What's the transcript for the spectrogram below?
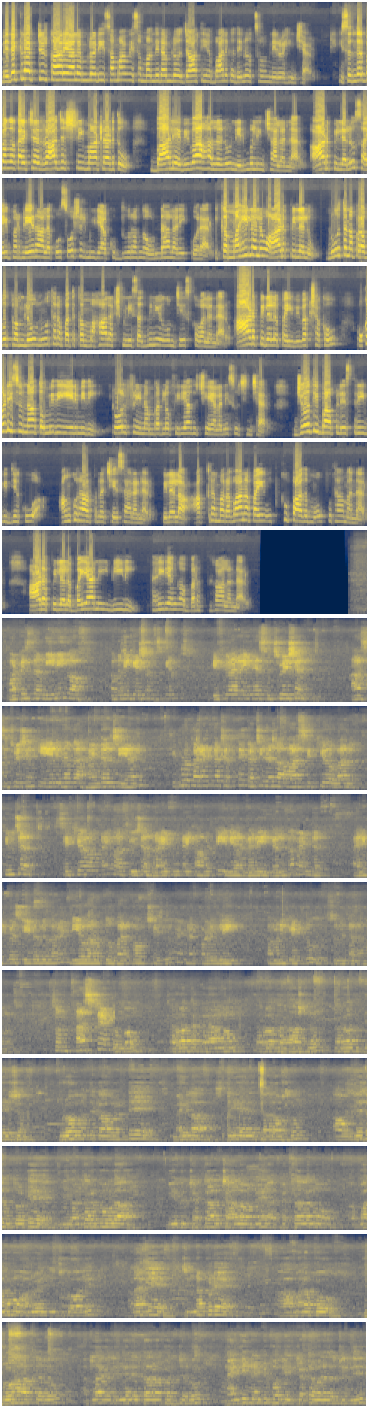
Medak collector కార్యాలయంలోని సమావేశ మందిరంలో జాతీయ బాలిక దినోత్సవం నిర్వహించారు. ఈ సందర్భంగా కలెక్టర్ రాజశ్రీ మాట్లాడుతూ బాల్య వివాహాలను నిర్మూలించాలన్నారు. ఆడపిల్లలు సైబర్ నేరాలకు సోషల్ మీడియాకు దూరంగా ఉండాలని కోరారు. ఇక మహిళలు ఆడపిల్లలు నూతన ప్రభుత్వంలో నూతన పథకం మహాలక్ష్మిని సద్వినియోగం చేసుకోవాలన్నారు. ఆడపిల్లలపై వివక్షకు ఒకటి సున్నా తొమ్మిది ఎనిమిది టోల్ ఫ్రీ నంబర్లో ఫిర్యాదు చేయాలని సూచించారు. జ్యోతి బాపులే స్త్రీ విద్యకు అంకురార్పణ చేశారన్నారు. పిల్లల అక్రమ రవాణాపై ఉత్కుపాదం మోపుతామన్నారు ఆడపిల్లల భయాన్ని వీడి ధైర్యంగా బ్రతకాలన్నారు. What is the meaning of communication skill if you are in a situation ఆ సిచ్యువేషన్కి ఏ విధంగా హ్యాండిల్ చేయాలి? ఇప్పుడు కరెక్ట్గా చెప్తే ఖచ్చితంగా వారి సెక్యూర్ వాళ్ళ ఫ్యూచర్ సెక్యూర్ ఉంటాయి వారి ఫ్యూచర్ బ్రైట్ ఉంటాయి కాబట్టి we are very welcome and I request DW garu and DO garu to work out schedule and accordingly communicate to Sunitha ధనవాల్సి so first కుటుంబం తర్వాత గ్రామం తర్వాత రాష్ట్రం తర్వాత దేశం. పురోగతి కావాలంటే మహిళ స్త్రీ అనేది చాలా అవసరం. ఆ ఉద్దేశంతో మీరందరూ కూడా మీకు చట్టాలు చాలా ఉన్నాయి. ఆ చట్టాలను మనము అన్వయించుకోవాలి. అలాగే చిన్నప్పుడే మనకు భ్రూణ హత్యలు అట్లాగే లింగ నిర్ధారణ పరీక్షలు నైన్టీన్ నైన్టీ ఫోర్కి ఈ చట్టం అనేది వచ్చింది.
